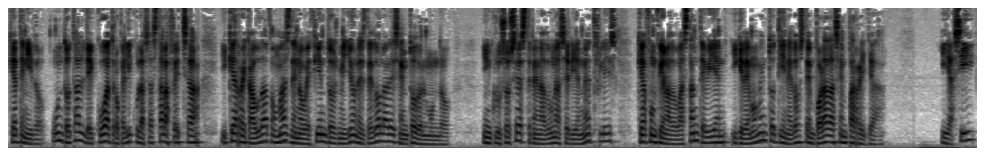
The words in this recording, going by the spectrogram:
que ha tenido un total de cuatro películas hasta la fecha y que ha recaudado más de 900 millones de dólares en todo el mundo. Incluso se ha estrenado una serie en Netflix que ha funcionado bastante bien y que de momento tiene dos temporadas en parrilla. Y así,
